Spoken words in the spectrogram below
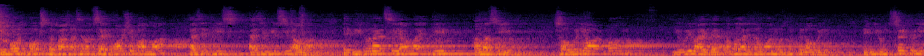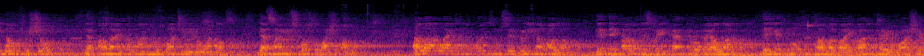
in both books, the Prophet said, worship Allah as if, he's, as if you see Allah. If you do not see Allah, indeed Allah see you. So when you are alone, you realize that Allah is the one who's looking over you. And you certainly know for sure that Allah is the one who's watching you, no one else. That's how you're supposed to worship Allah. Allah allies are the ones who certainly know Allah. Then they follow the straight path to obey Allah. They get closer to Allah by voluntary worship.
